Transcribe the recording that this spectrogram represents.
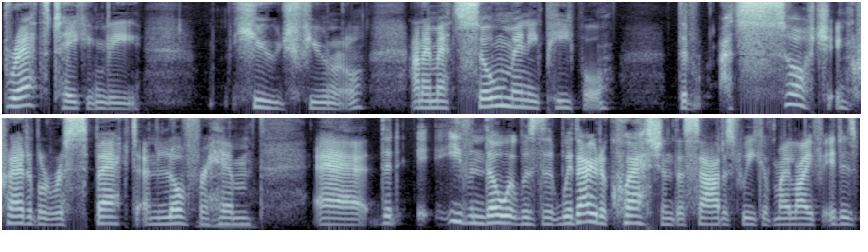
breathtakingly huge funeral, and I met so many people that had such incredible respect and love for him. Uh, that even though it was the, without a question the saddest week of my life, it is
